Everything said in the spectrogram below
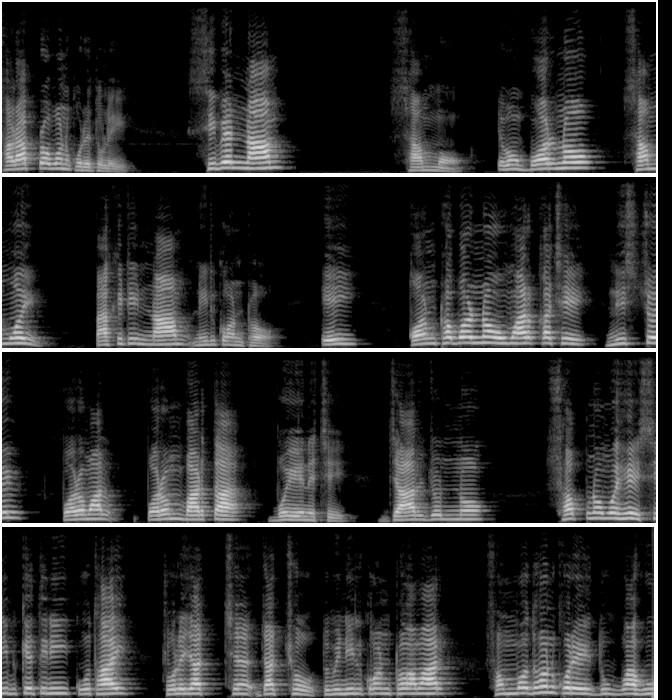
সাড়াপ্রবণ করে তোলে। শিবের নাম সাম্য এবং বর্ণ সাম্যই পাখিটির নাম নীলকণ্ঠ। এই কণ্ঠবর্ণ উমার কাছে নিশ্চয়ই পরমার, পরম বার্তা বয়ে এনেছে, যার জন্য স্বপ্নমোহে শিবকে তিনি কোথায় চলে যাচ্ছে, যাচ্ছ? তুমি নীলকণ্ঠ আমার সম্বোধন করে দুবাহু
